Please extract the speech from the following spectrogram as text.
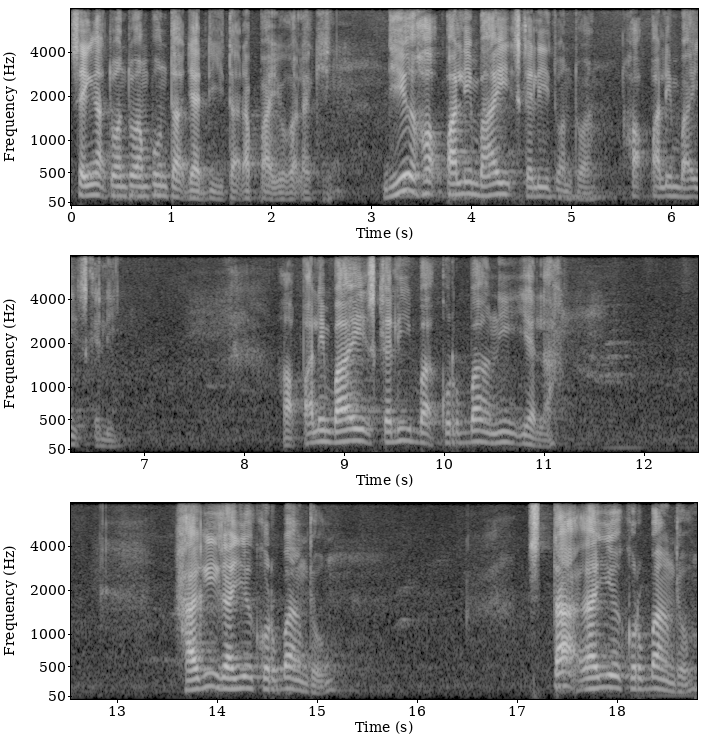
Saya ingat tuan-tuan pun tak jadi, tak dapat juga lagi. Dia hak paling baik sekali tuan-tuan. Hak paling baik sekali. Hak paling baik sekali bak kurban ni ialah hari raya kurban tu start raya kurban tu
